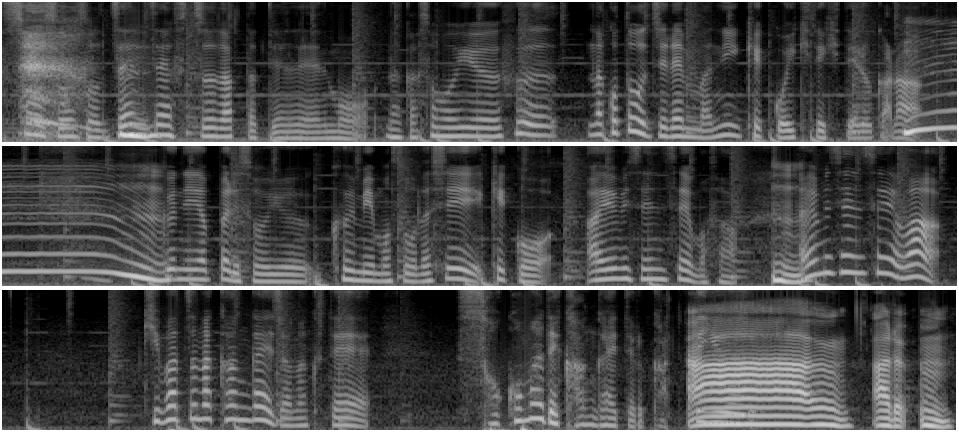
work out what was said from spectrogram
そうそうそう。全然普通だったっていうね、もうなんかそういう風なことをジレンマに結構生きてきてるから、逆にやっぱりそういうクミもそうだし結構あゆみ先生もさ、うん。あゆみ先生は奇抜な考えじゃなくてそこまで考えてるかっていうあーうん。ある。うん。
